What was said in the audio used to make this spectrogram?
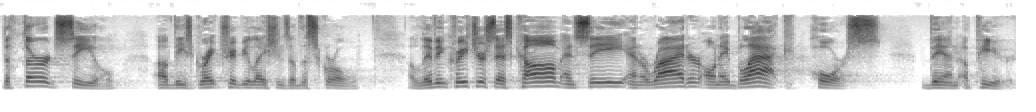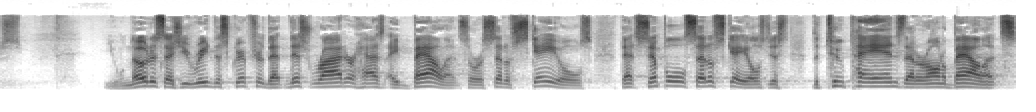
the third seal of these great tribulations of the scroll. A living creature says, Come and see, and a rider on a black horse then appears. You will notice as you read the scripture that this rider has a balance or a set of scales, that simple set of scales, just the two pans that are on a balance,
